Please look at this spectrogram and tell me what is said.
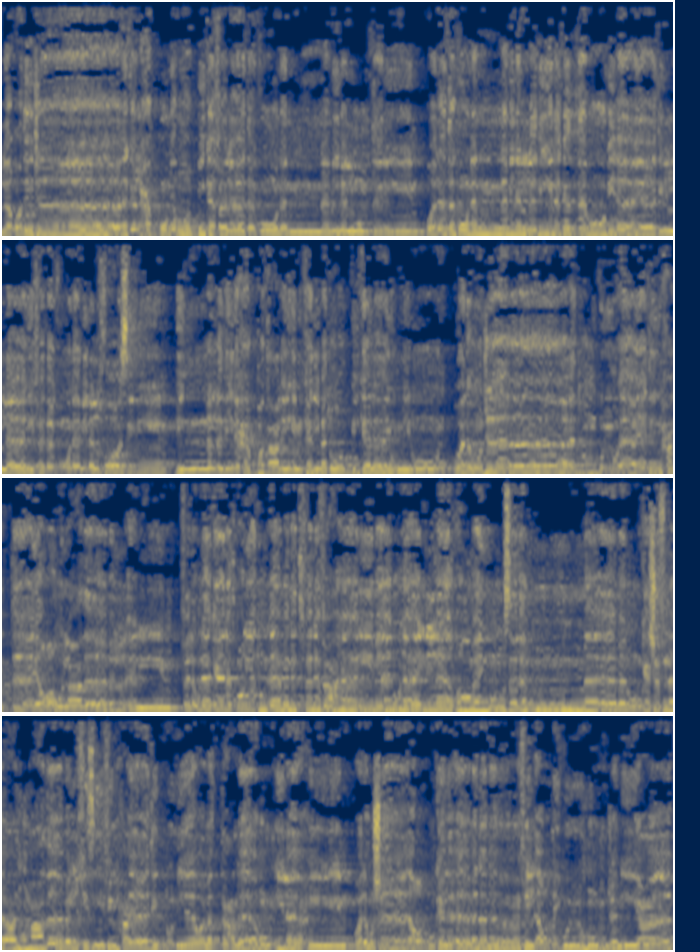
لقد جاءك الحق من ربك فلا تكونن من الممترين. ولا تكونن من الذين كذبوا بآيات الله فتكون من الخاسرين. إن الذين حقت عليهم كلمة ربك لا يؤمنون. ولو جاءتهم كل آية حتى يروا العذاب الأليم. فلولا كانت قرية آمنت فنفعها إيمانها إلا قوم يونس لما آمنوا كشفنا عنهم عذاب الخزي في الحياة الدنيا ومتعناهم إلى حين. ولو شاء ربك لآمن من في الأرض كلهم جميعا.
